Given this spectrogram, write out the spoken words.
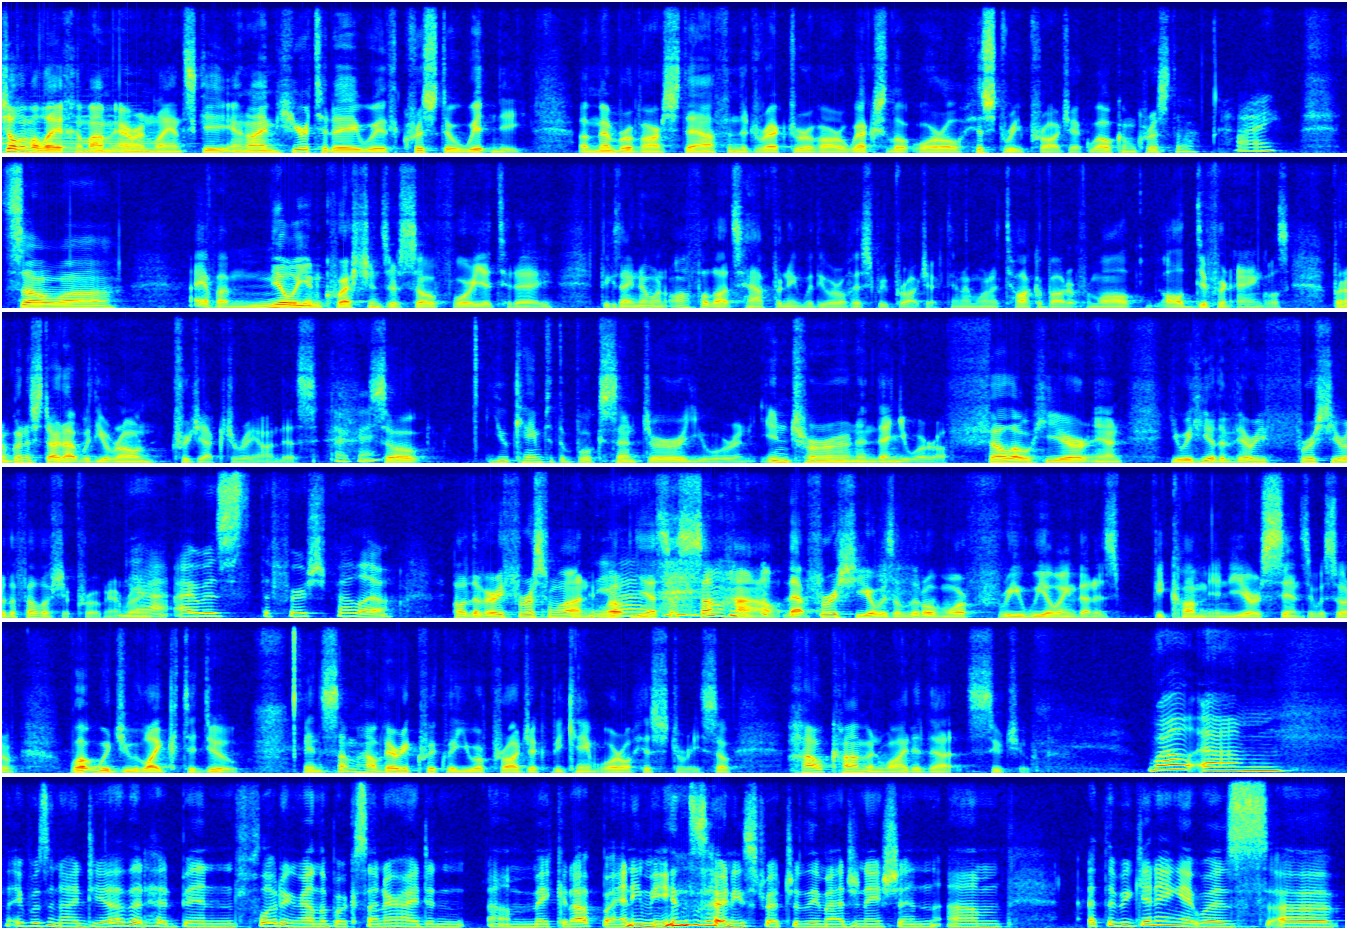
Shalom Aleichem, I'm Aaron Lansky, and I'm here today with Christa Whitney, a member of our staff and the director of our Wexler Oral History Project. Welcome, Christa. Hi. So, uh, I have a million questions or so for you today because I know an awful lot's happening with the Oral History Project, and I want to talk about it from all, all different angles. But I'm going to start out with your own trajectory on this. Okay. So, you came to the book center, you were an intern, and then you were a fellow here, and you were here the very first year of the fellowship program, right? Yeah, I was the first fellow. Oh, the very first one. Yeah. Well, yeah, so somehow that first year was a little more freewheeling than it's become in years since. It was sort of, what would you like to do? And somehow, very quickly, your project became oral history. So, how come and why did that suit you? Well, um, it was an idea that had been floating around the book center. I didn't um, make it up by any means, any stretch of the imagination. Um, at the beginning, it was uh,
